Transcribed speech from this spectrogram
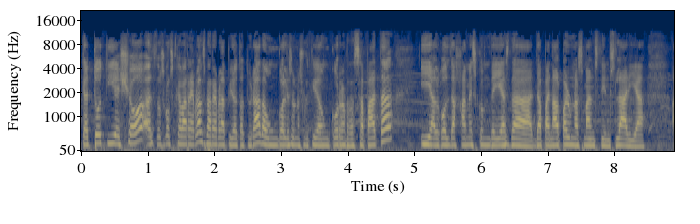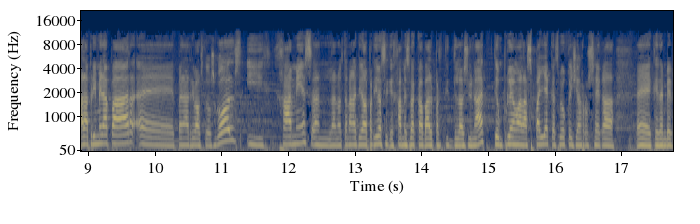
que tot i això, els dos gols que va rebre els va rebre la pilota aturada. Un gol és una sortida d'un córner de Zapata i el gol de James, com deies, de, de penal per unes mans dins l'àrea. A la primera part eh, van arribar els dos gols i James, en la nota negativa del partit, va ser que James va acabar el partit lesionat. Té un problema a l'espatlla que es veu que ja arrossega, eh, que també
